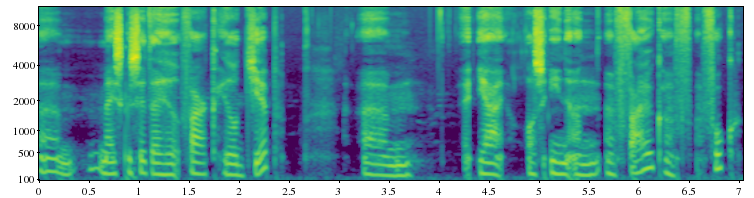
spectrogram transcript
Um, mensen zitten heel, vaak heel jip. Um, ja, als in een, een fuik, een, een fok.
